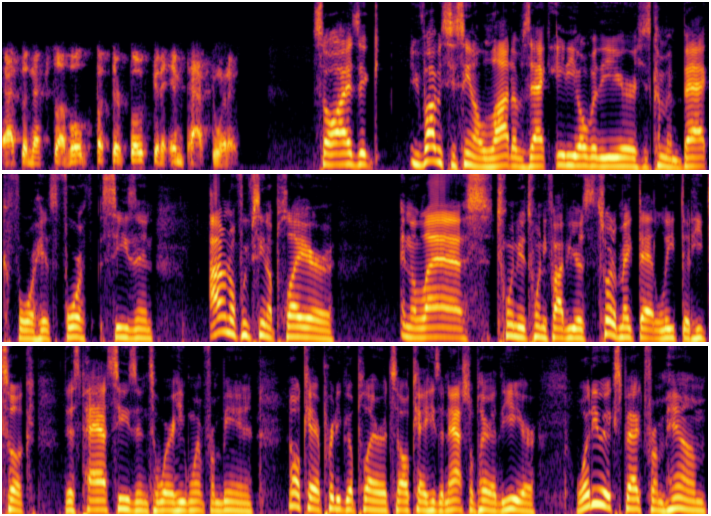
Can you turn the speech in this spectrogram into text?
at the next level. But they're both going to impact winning. So Isaac, you've obviously seen a lot of Zach Edey over the years. He's coming back for his fourth season. I don't know if we've seen a player in the last 20 to 25 years sort of make that leap that he took this past season to where he went from being okay a pretty good player to okay he's a national player of the year what do you expect from him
